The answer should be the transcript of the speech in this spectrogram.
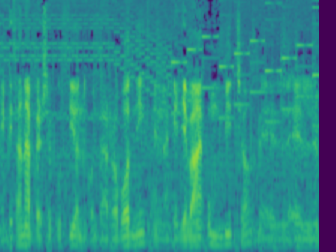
empieza una persecución contra Robotnik en la que lleva un bicho, el, el-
